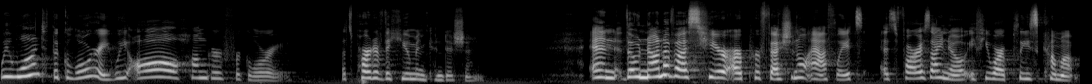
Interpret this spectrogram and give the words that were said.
We want the glory. We all hunger for glory. That's part of the human condition. And though none of us here are professional athletes, as far as I know, if you are, please come up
